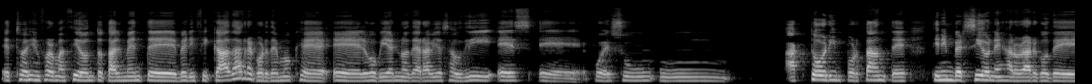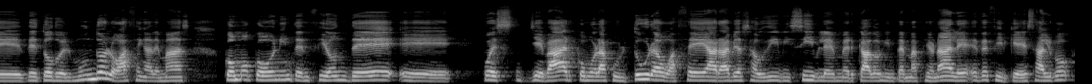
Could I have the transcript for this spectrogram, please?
Esto es información totalmente verificada. Recordemos que el gobierno de Arabia Saudí es eh, pues un, actor importante, tiene inversiones a lo largo de, todo el mundo, lo hacen además como con intención de eh, pues llevar como la cultura o hacer Arabia Saudí visible en mercados internacionales, es decir, que es algo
